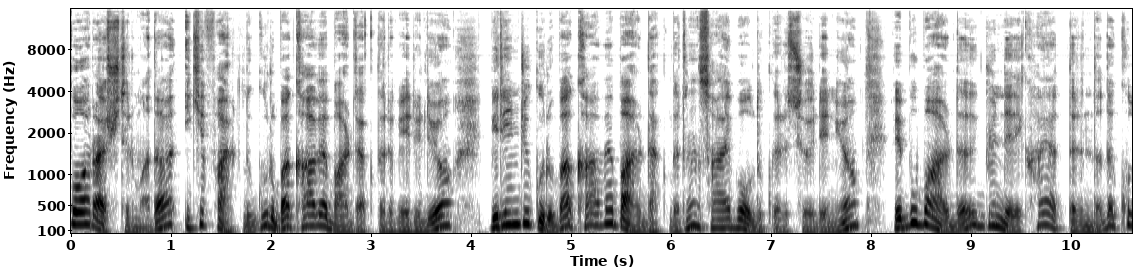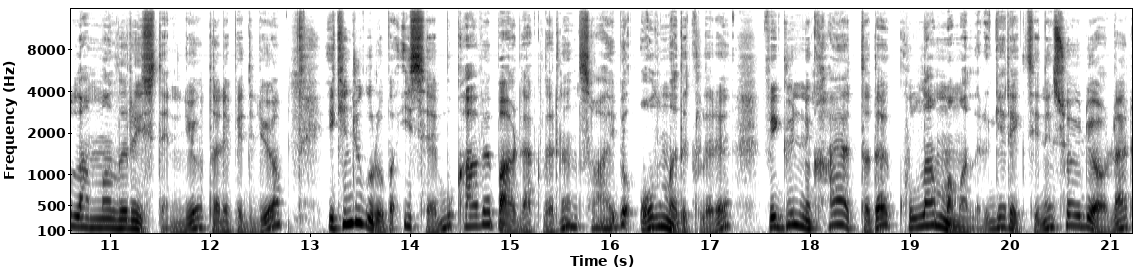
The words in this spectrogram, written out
Bu araştırmada iki farklı gruba kahve bardakları veriliyor. Birinci gruba kahve bardaklarının sahip oldukları söyleniyor ve bu bardağı gündelik hayatlarında da kullanmaları isteniliyor, talep ediliyor. İkinci gruba ise bu kahve bardaklarının sahibi olmadıkları ve günlük hayatta da kullanmamaları gerektiğini söylüyorlar.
